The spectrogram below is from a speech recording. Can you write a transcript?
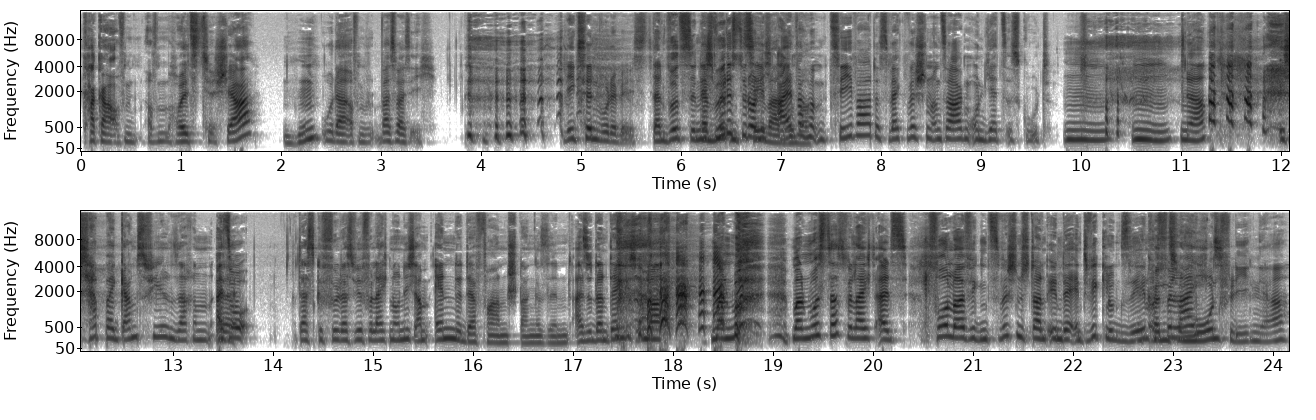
Kacke auf dem, auf dem Holztisch, ja? Mhm. Oder auf dem, was weiß ich. Leg's hin, wo du willst. Dann würdest du nicht Dann würdest du doch nicht einfach drüber. mit dem Zewa das wegwischen und sagen, und jetzt ist gut. Ja. Ich habe bei ganz vielen Sachen äh, Also- das Gefühl, dass wir vielleicht noch nicht am Ende der Fahnenstange sind. Also dann denke ich immer, man, mu man muss das vielleicht als vorläufigen Zwischenstand in der Entwicklung sehen. Können und zum vielleicht, Mond fliegen, ja.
